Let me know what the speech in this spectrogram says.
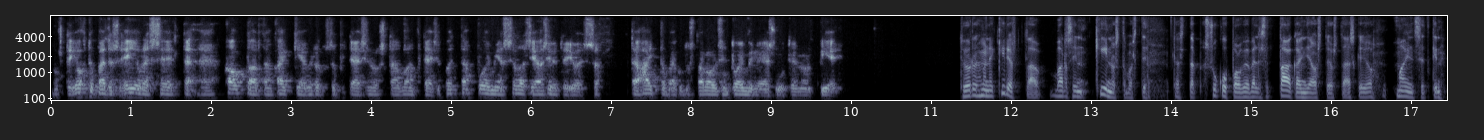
Mutta johtopäätös ei ole se, että kauttaaltaan kaikkia verotusta pitäisi nostaa, vaan pitäisi koettaa poimia sellaisia asioita, joissa tämä haittavaikutus taloudellisen toimeliaisuuteen on pieni. Työryhmänne kirjoittaa varsin kiinnostavasti tästä sukupolvien välisestä taakanjaosta, josta äsken jo mainitsitkin,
